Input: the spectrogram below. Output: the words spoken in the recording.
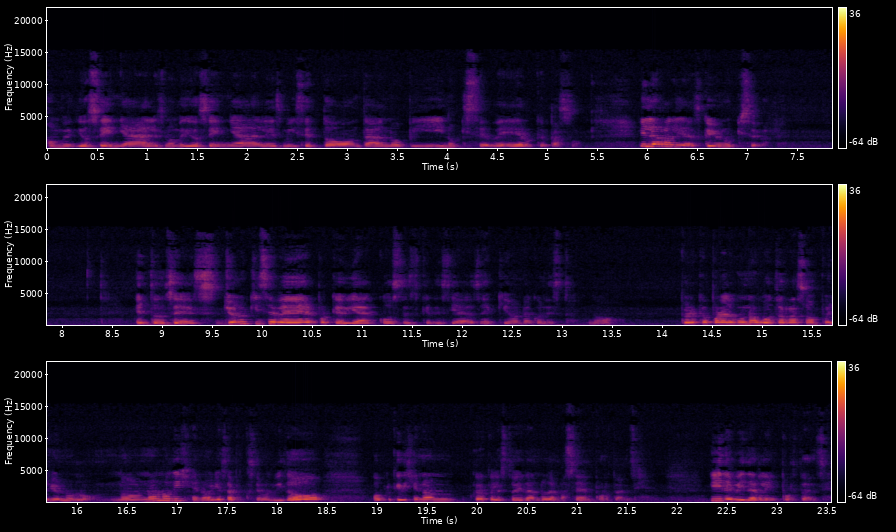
me dio señales, no me dio señales, me hice tonta, no vi, no quise ver, qué pasó. Y la realidad es que yo no quise ver. Entonces, yo no quise ver porque había cosas que decía, ¿qué onda con esto? ¿No? Pero que por alguna u otra razón, pues yo no lo, no, no lo dije, ¿no? Ya sea porque se me olvidó, o porque dije, no, creo que le estoy dando demasiada importancia. Y debí darle importancia.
